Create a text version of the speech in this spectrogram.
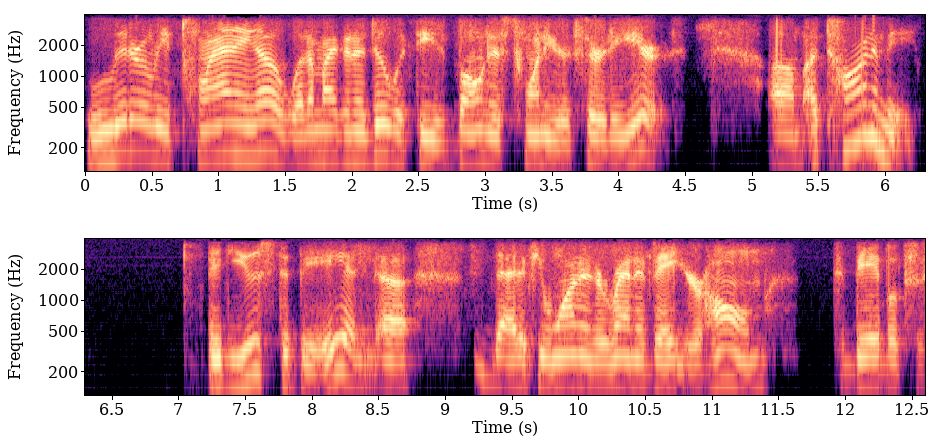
literally planning out what am I going to do with these bonus 20 or 30 years. Um, autonomy, it used to be, and uh, that if you wanted to renovate your home, to be able to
